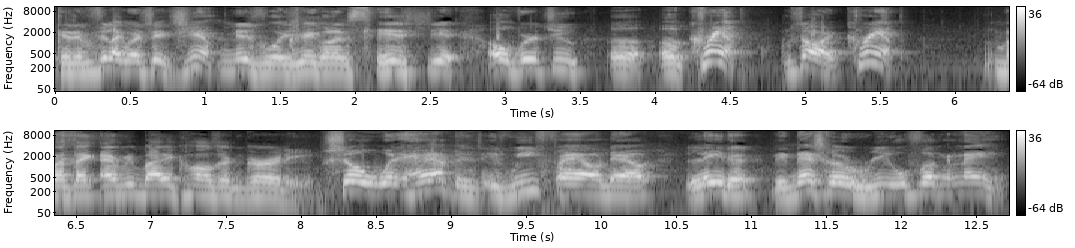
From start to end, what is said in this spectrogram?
Because if you feel like when I say chimp in this voice, you ain't gonna understand this shit. Oh, Virtue, uh, uh, Cramp. I'm sorry, Cramp. but like everybody calls her Gertie. So what happens is we found out later that that's her real fucking name.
